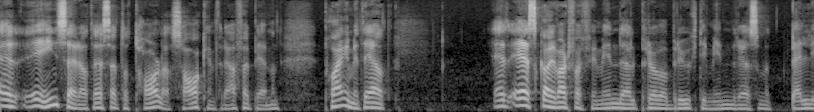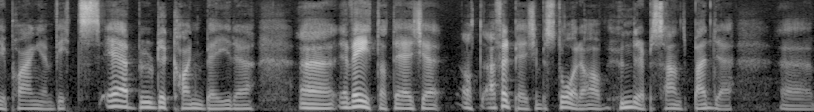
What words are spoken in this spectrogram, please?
jeg, jeg innser at jeg sitter og taler saken for Frp, men poenget mitt er at jeg, skal i hvert fall for min del prøve å bruke de mindre som et billig poeng en vits. Jeg burde kan bedre. Uh, jeg vet at, ikke, at, Frp ikke består av 100% bare uh,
